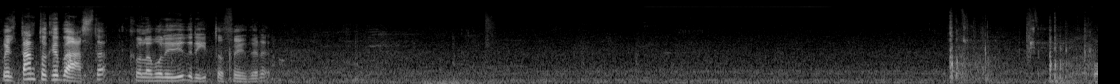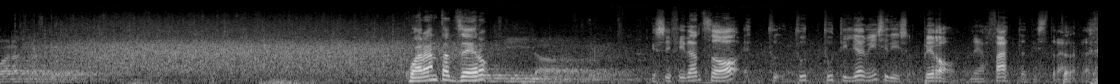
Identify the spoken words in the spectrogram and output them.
Quel tanto che basta con la volée di dritto Federer Eh, 40-0. che si fidanzò e tu- tu- tutti gli amici dicono però ne ha fatta di strada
